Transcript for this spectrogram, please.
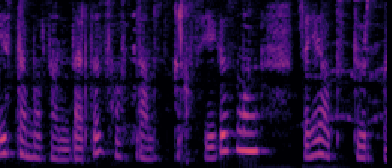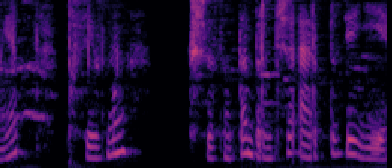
5 таңбалсандарды салыстырамыз. 48 мың және 64 мың иә? 48 мың кіші. Сондықтан бірінші әріп бізде е.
